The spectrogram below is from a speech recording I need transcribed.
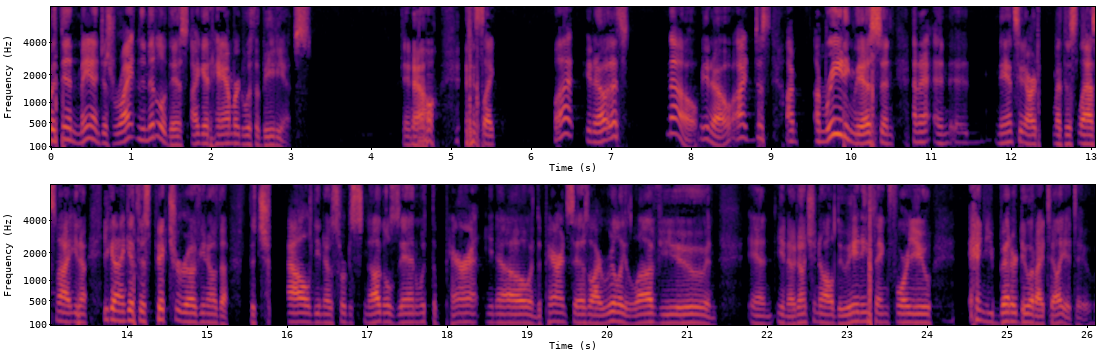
But then, man, just right in the middle of this, I get hammered with obedience. You know? And it's like, what? You know, that's, no, you know, I just, I'm, I'm reading this and, and, I, and, uh, Nancy and I were talking about this last night. You know, you kind of get this picture of, you know, the, the child, you know, sort of snuggles in with the parent, you know, and the parent says, Oh, I really love you. And, and you know, don't you know I'll do anything for you? And you better do what I tell you to.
